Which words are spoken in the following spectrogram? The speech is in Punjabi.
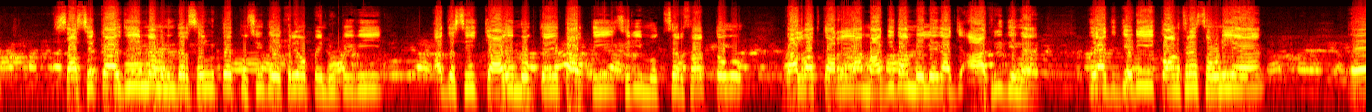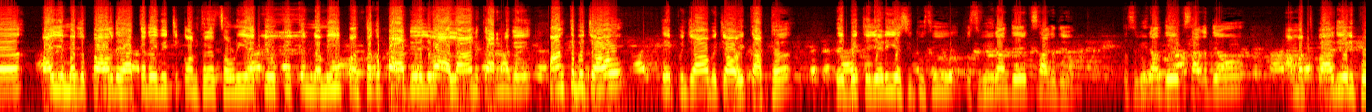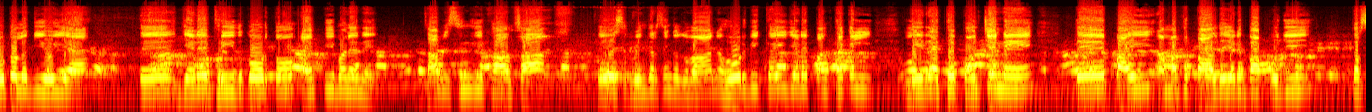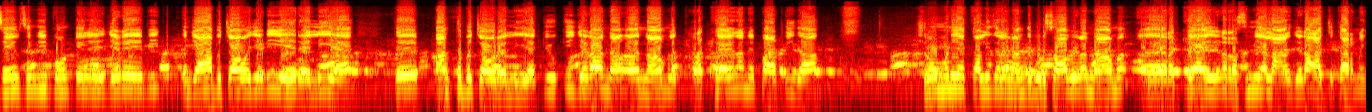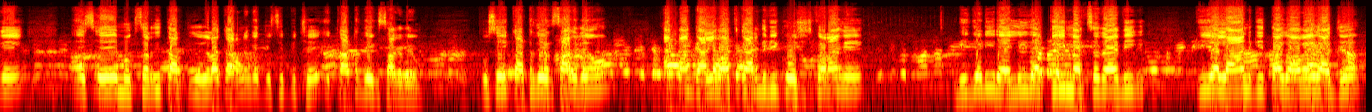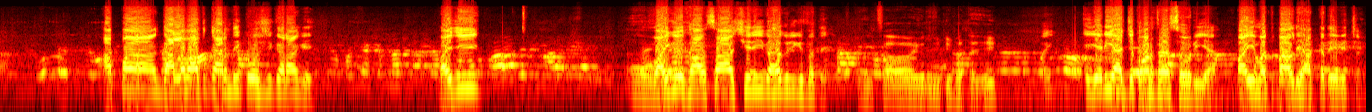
ਸਤਿ ਸ਼੍ਰੀ ਅਕਾਲ ਜੀ, ਮੈਂ ਮਨਿੰਦਰ ਸਿੰਘ ਤੇ ਤੁਸੀਂ ਦੇਖ ਰਹੇ ਹੋ ਪਿੰਡੂ ਟੀਵੀ। ਅੱਜ ਅਸੀਂ 40 ਮੁਕਤਿਆਂ ਦੀ ਧਰਤੀ ਸ੍ਰੀ ਮੁਕਤਸਰ ਸਾਹਿਬ ਤੋਂ ਗੱਲਬਾਤ ਕਰ ਰਹੇ ਹਾਂ। ਮਾਗੀ ਦਾ ਮੇਲੇ ਦਾ ਅੱਜ ਆਖਰੀ ਦਿਨ ਹੈ ਤੇ ਅੱਜ ਜਿਹੜੀ ਕਾਨਫਰੰਸ ਹੋਣੀ ਹੈ ਭਾਈ ਅਮਰਪਾਲ ਦੇ ਹੱਕ ਦੇ ਵਿੱਚ ਕਾਨਫਰੰਸ ਹੋਣੀ ਹੈ, ਕਿਉਂਕਿ ਇੱਕ ਨਵੀਂ ਪੰਥਕ ਪਾਰਟੀ ਦਾ ਜਿਹੜਾ ਐਲਾਨ ਕਰਨਗੇ, ਪੰਥ ਬਚਾਓ ਤੇ ਪੰਜਾਬ ਬਚਾਓ ਇਕੱਠ ਦੇ ਵਿੱਚ ਜਿਹੜੀ ਅਸੀਂ ਤੁਸੀਂ ਤਸਵੀਰਾਂ ਦੇਖ ਸਕਦੇ ਹੋ। ਤਸਵੀਰਾਂ ਦੇਖ ਸਕਦੇ ਹੋ ਅਮਰਪਾਲ ਦੀ ਜਿਹੜੀ ਫੋਟੋ ਲੱਗੀ ਹੋਈ ਹੈ ਤੇ ਜਿਹੜੇ ਫਰੀਦਕੋਟ ਤੋਂ ਐਮਪੀ ਬਣੇ ਨੇ। ਸਾਹਿਬ ਸਿੰਘ ਜੀ ਖਾਲਸਾ ਤੇ ਸੁਖਵਿੰਦਰ ਸਿੰਘ ਗਗਵਾਨ ਹੋਰ ਵੀ ਕਈ ਜਿਹੜੇ ਪੰਥਕ ਲੀਡਰ ਇੱਥੇ ਪਹੁੰਚੇ ਨੇ ਤੇ ਭਾਈ ਅਮਰਪਾਲ ਦੇ ਜਿਹੜੇ ਬਾਪੂ ਜੀ, ਤਰਸੇਮ ਸਿੰਘ ਜੀ ਪਹੁੰਚੇ ਨੇ, ਜਿਹੜੇ ਵੀ ਪੰਜਾਬ ਬਚਾਓ ਜਿਹੜੀ ਇਹ ਰੈਲੀ ਹੈ ਤੇ ਪੰਥ ਬਚਾਓ ਰੈਲੀ ਹੈ, ਕਿਉਂਕਿ ਜਿਹੜਾ ਨਾਮ ਰੱਖਿਆ ਇਹਨਾਂ ਨੇ ਪਾਰਟੀ ਦਾ, ਸ਼੍ਰੋਮਣੀ ਅਕਾਲੀ ਦਲ ਅਨੰਦਪੁਰ ਸਾਹਿਬ ਜਿਹੜਾ ਨਾਮ ਰੱਖਿਆ ਹੈ, ਜਿਹੜਾ ਰਸਮੀ ਐਲਾਨ ਜਿਹੜਾ ਅੱਜ ਕਰਨਗੇ, ਇਸ, ਇਹ ਮੁਕਤਸਰ ਦੀ ਧਰਤੀ ਤੋਂ ਜਿਹੜਾ ਕਰਨਗੇ, ਤੁਸੀਂ ਪਿੱਛੇ ਇਕੱਠ ਦੇਖ ਸਕਦੇ ਹੋ। ਤੁਸੀਂ ਇਕੱਠ ਦੇਖ ਸਕਦੇ ਹੋ ਆਪਾਂ ਗੱਲਬਾਤ ਕਰਨ ਦੀ ਵੀ ਕੋਸ਼ਿਸ਼ ਕਰਾਂਗੇ ਵੀ ਜਿਹੜੀ ਰੈਲੀ ਦਾ ਕੀ ਮਕਸਦ ਹੈ ਵੀ ਕੀ ਐਲਾਨ ਕੀਤਾ ਜਾਵੇਗਾ ਅੱਜ ਆਪਾਂ ਗੱਲਬਾਤ ਕਰਨ ਦੀ ਕੋਸ਼ਿਸ਼ ਕਰਾਂਗੇ। ਭਾਈ ਜੀ ਵਾਹਿਗੁਰੂ ਖਾਲਸਾ ਸ੍ਰੀ ਵਾਹਿਗੁਰੂ ਜੀ ਕੀ ਫਤਿਹ। ਖਾਲਸਾ ਵਾਹਿਗੁਰੂ ਜੀ ਕੀ ਫਤਿਹ ਜੀ। ਭਾਈ ਇਹ ਜਿਹੜੀ ਅੱਜ ਕਾਨਫਰੰਸ ਹੋ ਰਹੀ ਆ ਭਾਈ ਅਮਰਪਾਲ ਦੇ ਹੱਕ ਦੇ ਵਿੱਚ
